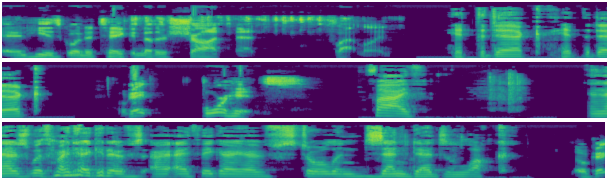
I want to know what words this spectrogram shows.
And he is going to take another shot at Flatline. Hit the deck, hit the deck. Okay, four hits. Five. And that is with my negatives. I, I think I have stolen Zended's luck. Okay,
